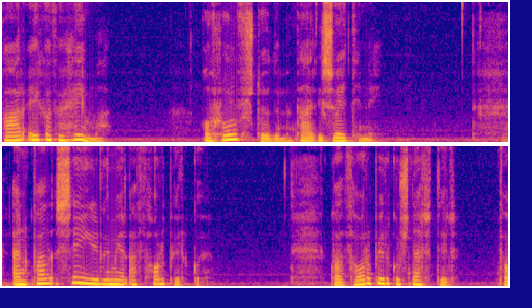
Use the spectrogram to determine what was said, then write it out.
hvar eiga þau heima? Á hrólfstöðum það er í sveitinni. En hvað segir þau mér af Þorbjörgu? Hvað Þorbjörgu snertir, þá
